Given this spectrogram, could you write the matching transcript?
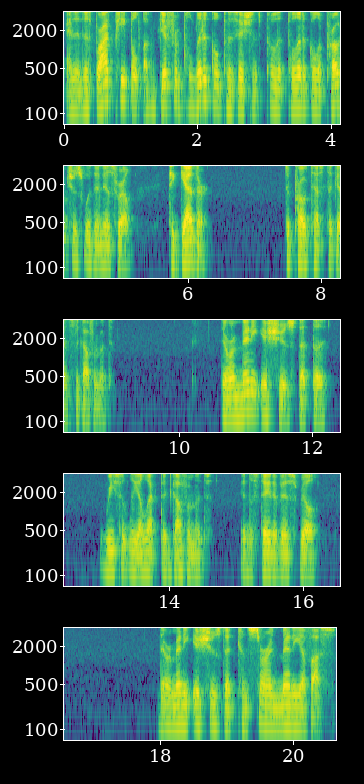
And it has brought people of different political positions, pol- political approaches within Israel together to protest against the government. There are many issues that the recently elected government in the state of Israel there are many issues that concern many of us,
